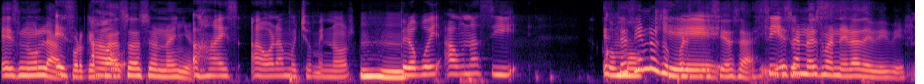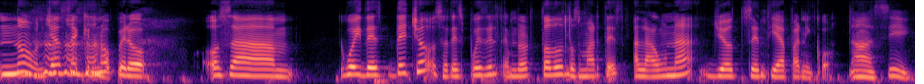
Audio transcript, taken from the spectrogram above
Es nula, Es porque pasó hace un año. ajá, es ahora mucho menor. Pero, güey, aún así. Está como siendo que- supersticiosa. Sí, y esa no es manera de vivir. No, ya sé que no, pero, o sea, güey, de, de hecho, o sea, después del temblor, todos los martes a la una yo sentía pánico. Ah, sí.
